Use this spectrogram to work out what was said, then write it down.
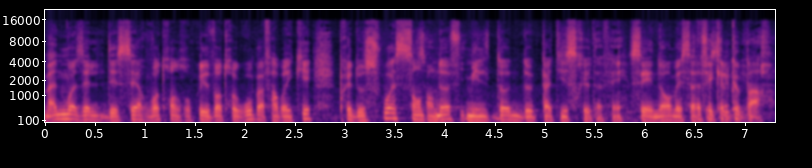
Mademoiselle Dessert, votre entreprise, votre groupe a fabriqué près de 69 000 tonnes de pâtisserie. Tout à fait. C'est énorme et ça, ça fait, quelque part.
